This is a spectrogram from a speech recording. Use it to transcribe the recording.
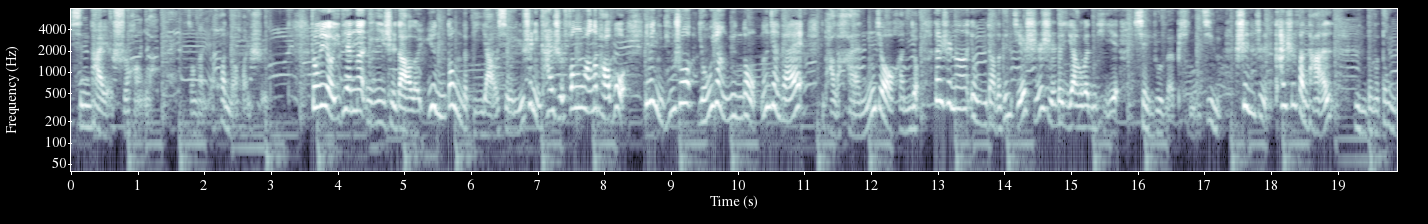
心态也失衡了，总感觉患得患失的。终于有一天呢，你意识到了运动的必要性，于是你开始疯狂的跑步，因为你听说有氧运动能减肥。你跑了很久很久，但是呢，又遇到了跟节食时的一样问题，陷入了瓶颈，甚至开始反弹，运动的动力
